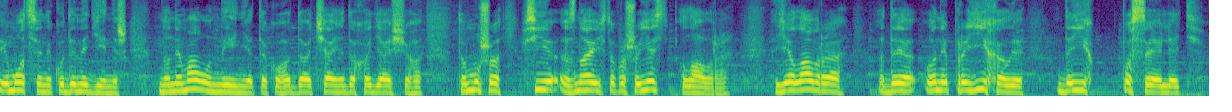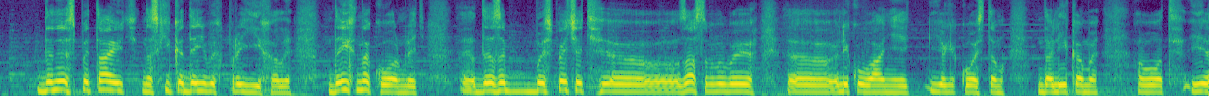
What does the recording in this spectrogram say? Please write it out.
емоції нікуди не дінеш. Але нема униння такого до отчаяння доходящого, тому що всі знають, хто про що є лавра. Є лавра, де вони приїхали, де їх поселять. Де не спитають, наскільки день ви приїхали, де їх накормлять, е, де забезпечать е, засоби е, лікування як- якогось там да, ліками. От. І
